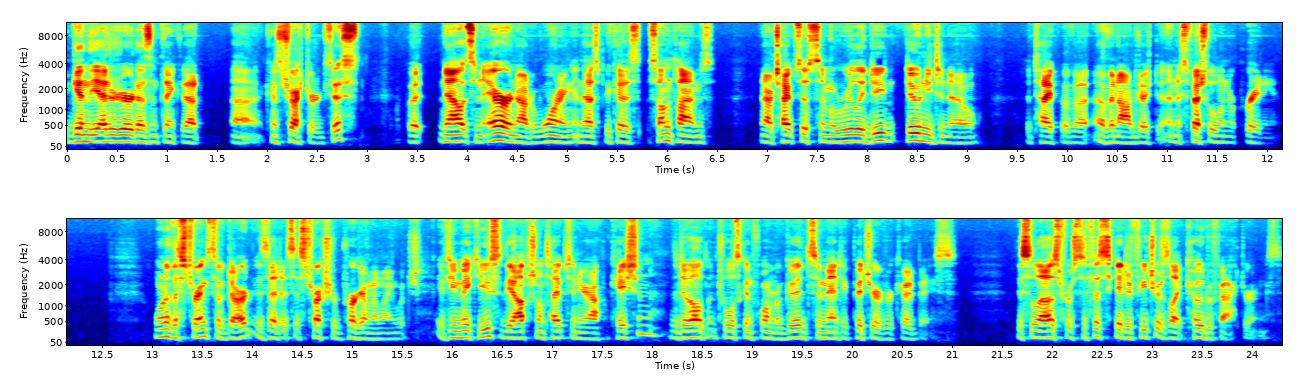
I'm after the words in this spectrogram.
again, the editor doesn't think that uh, constructor exists, but now it's an error, not a warning, and that's because sometimes in our type system we really do, do need to know the type of, a, of an object, and especially when we're creating it. One of the strengths of Dart is that it's a structured programming language. If you make use of the optional types in your application, the development tools can form a good semantic picture of your code base. This allows for sophisticated features like code refactorings.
